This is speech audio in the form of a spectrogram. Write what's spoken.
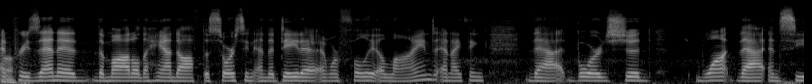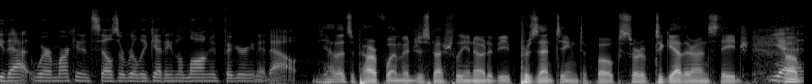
and huh. presented the model, the handoff, the sourcing, and the data, and we're fully aligned. And I think that boards should want that and see that where marketing and sales are really getting along and figuring it out. Yeah, that's a powerful image, especially you know to be presenting to folks sort of together on stage. Um, yes. Um,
